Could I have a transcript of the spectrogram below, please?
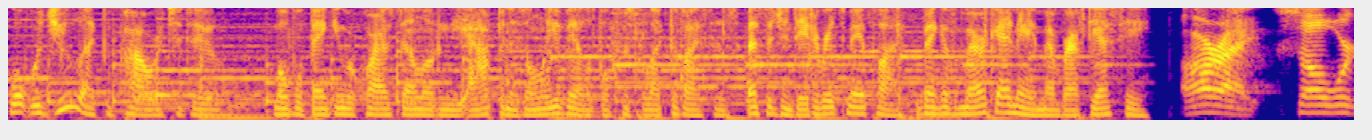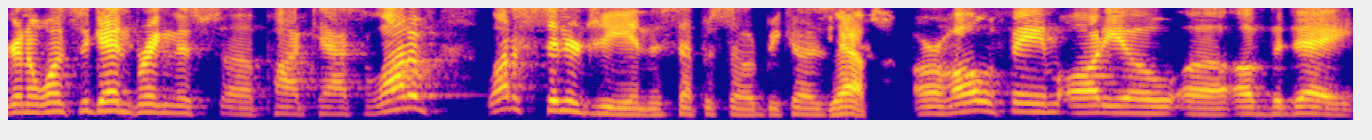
What would you like the power to do? Mobile banking requires downloading the app and is only available for select devices. Message and data rates may apply. Bank of America and a member FDIC. All right. So we're going to once again bring this uh, podcast. A lot of a lot of synergy in this episode because yes. our Hall of Fame audio uh, of the day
